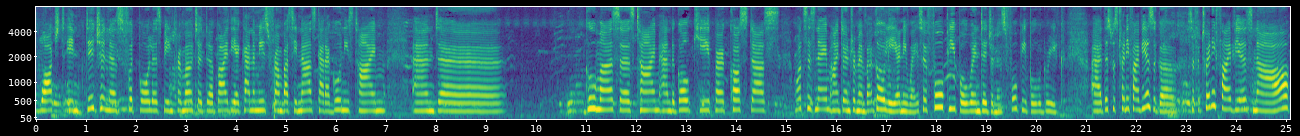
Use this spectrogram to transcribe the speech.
watched indigenous footballers being promoted by the academies from Basinas, Karagouni's time and Goumas' time and the goalkeeper Costas, What's his name? I don't remember. Goalie, anyway. So four people were indigenous, four people were Greek. Uh, this was 25 years ago. So for 25 years now,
